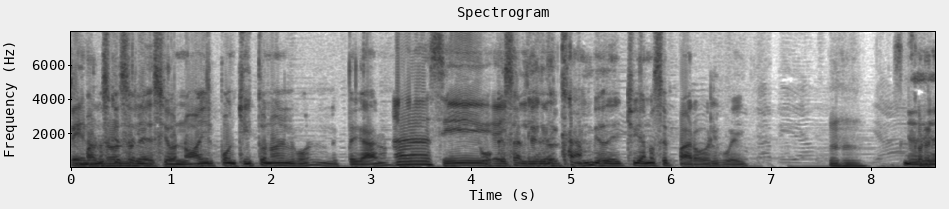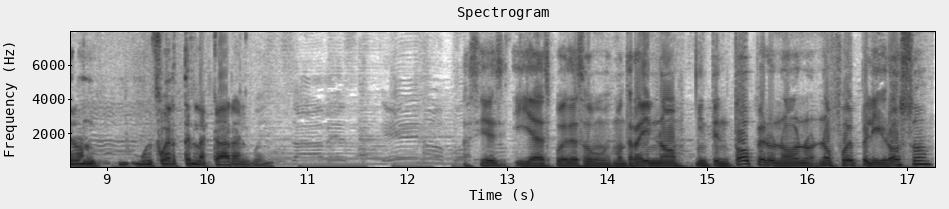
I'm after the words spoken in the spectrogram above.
pero malo es que se lesionó ahí el ponchito, ¿no? En el gol, le pegaron. Ah, sí. Tuvo que salir de cambio, de hecho ya no se paró el güey. Le dieron muy fuerte en la cara el güey. Así es, y ya después de eso Monterrey no intentó, pero no, no, fue peligroso.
